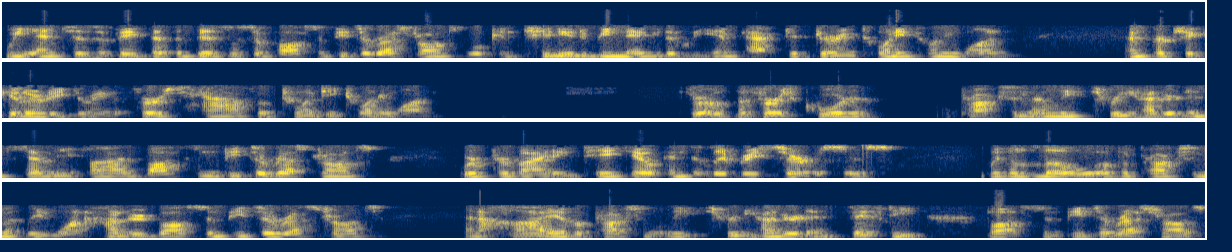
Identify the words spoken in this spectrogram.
we anticipate that the business of Boston Pizza restaurants will continue to be negatively impacted during 2021, and particularly during the first half of 2021. Throughout the first quarter, approximately 375 Boston Pizza restaurants were providing takeout and delivery services, with a low of approximately 100 Boston Pizza restaurants and a high of approximately 350 Boston Pizza restaurants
